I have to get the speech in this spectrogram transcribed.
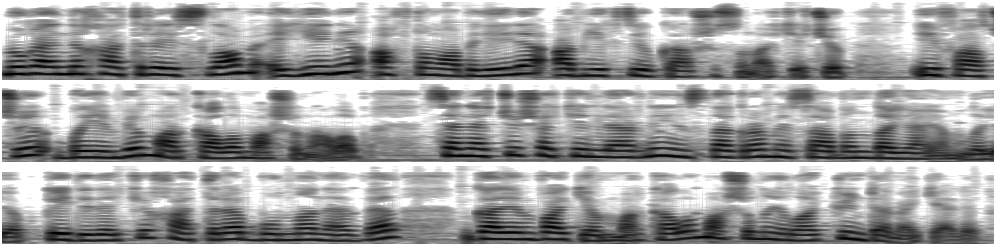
Müğənni Xatirə İslam yeni avtomobili ilə obyektiv qarşısına keçib. İfaçı BMW markalı maşın alıb. Sənətçi şəkillərini Instagram hesabında yayımlayıb. Qeyd edək ki, Xatirə bundan əvvəl Galenwagen markalı maşını ilə gündəmə gəlib.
